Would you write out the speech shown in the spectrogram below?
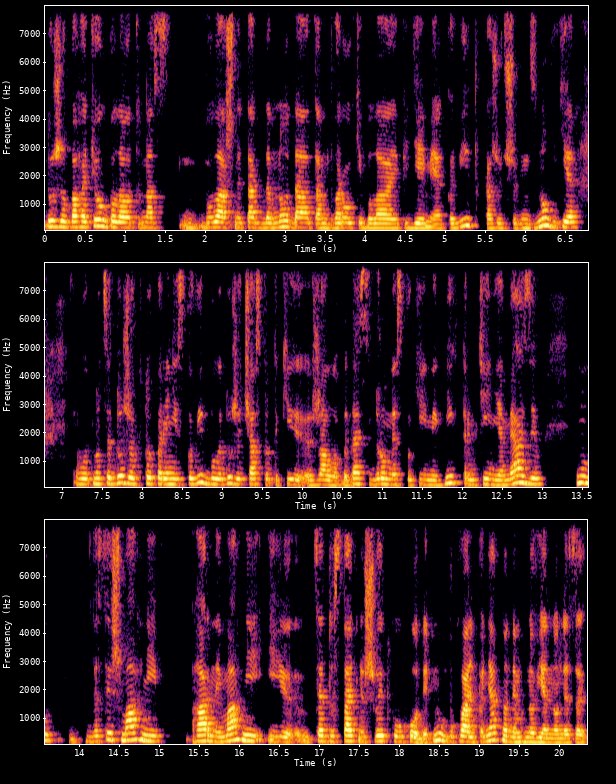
Дуже багатьох була. От у нас була ж не так давно, да, там два роки була епідемія ковід, кажуть, що він знов є. От, ну це дуже хто переніс ковід, були дуже часто такі жалоби. Да, Синдром неспокійних ніг, тремтіння м'язів. Ну, дасиш магній, гарний магній, і це достатньо швидко уходить. Ну, буквально, понятно, не мгновенно, не за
